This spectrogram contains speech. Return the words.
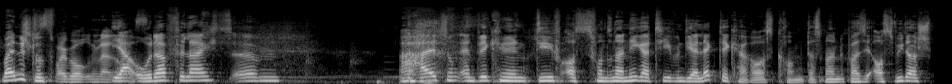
meine Schlussfolgerung daraus. Ja, oder vielleicht ähm, eine Haltung entwickeln, die aus von so einer negativen Dialektik herauskommt, dass man quasi aus Widers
